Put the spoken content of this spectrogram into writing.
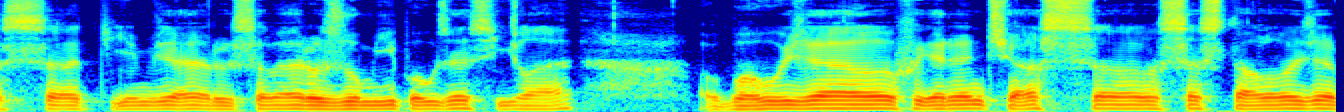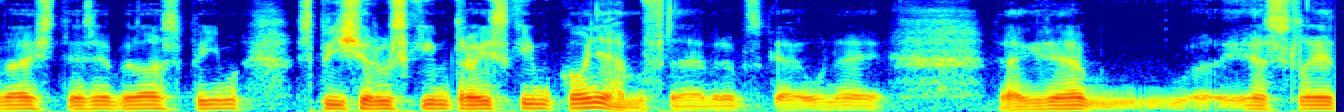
s tím, že Rusové rozumí pouze síle Bohužel v jeden čas se stalo, že V4 byla spím, spíš ruským trojským koněm v té Evropské unii. Takže jestli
